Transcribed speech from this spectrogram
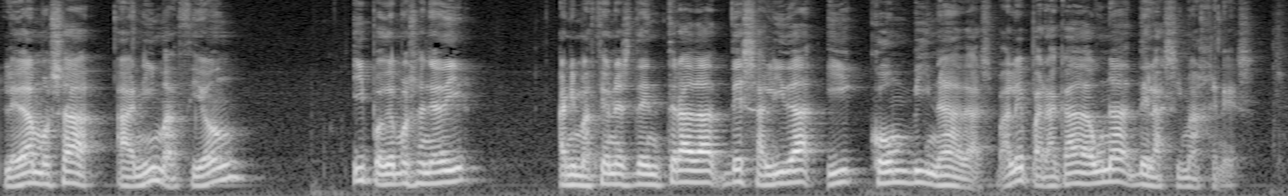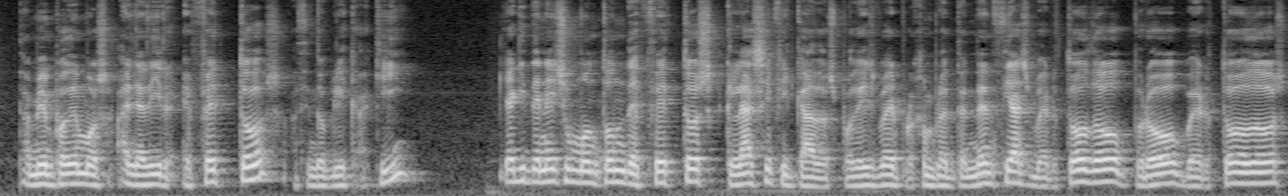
le damos a animación y podemos añadir animaciones de entrada, de salida y combinadas, ¿vale? Para cada una de las imágenes. También podemos añadir efectos haciendo clic aquí. Y aquí tenéis un montón de efectos clasificados. Podéis ver, por ejemplo, en tendencias, ver todo, pro, ver todos,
